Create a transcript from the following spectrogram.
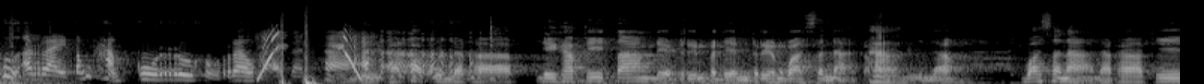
คืออะไรต้องถามกูรูของเราค่ะอาจารย์ค่ะดีครับขอบคุณนะครับนี่ครับที่ตั้งเด่นเรื่องประเด็นเรื่องวาสนากับบารมีนะวาสนานะครับที่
